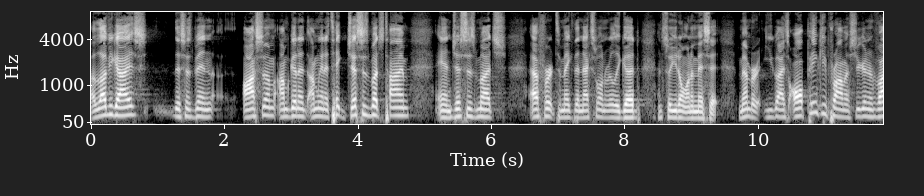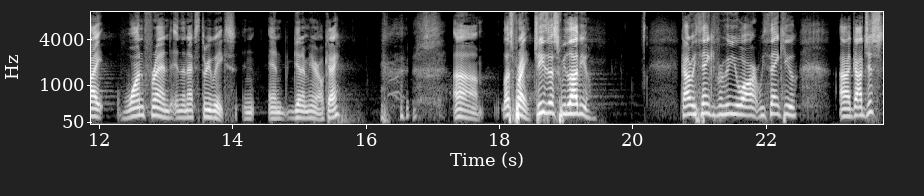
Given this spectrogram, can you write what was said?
I love you guys. This has been awesome. I'm to I'm to take just as much time and just as much effort to make the next one really good, and so you don't want to miss it. Remember, you guys all pinky promise you're to invite one friend in the next 3 weeks and and get him here, okay? um, let's pray. Jesus, we love you. God, we thank you for who you are. We thank you, uh, God, just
